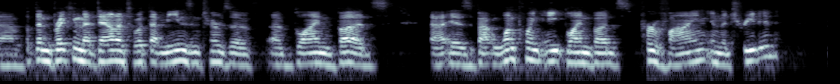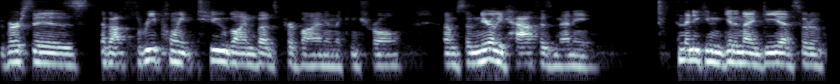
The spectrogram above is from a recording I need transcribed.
um, but then breaking that down into what that means in terms of uh, blind buds uh, is about 1.8 blind buds per vine in the treated versus about 3.2 blind buds per vine in the control. Um, so nearly half as many. And then you can get an idea, sort of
